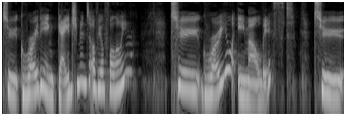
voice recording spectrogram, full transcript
to grow the engagement of your following, to grow your email list, to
